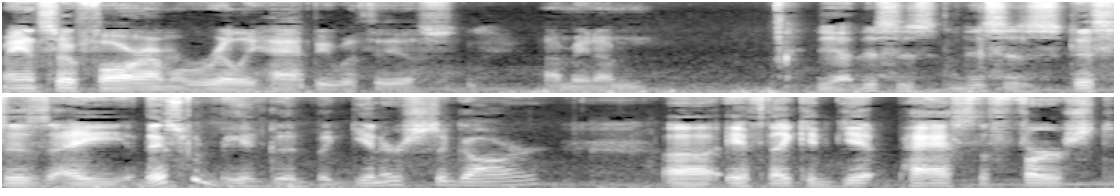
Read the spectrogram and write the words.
man so far i'm really happy with this i mean i'm Yeah, this is this is this is a this would be a good beginner cigar uh if they could get past the first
